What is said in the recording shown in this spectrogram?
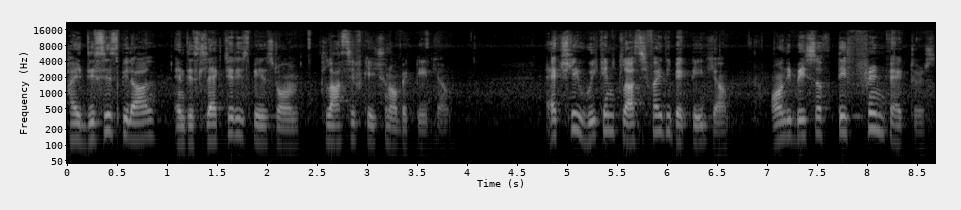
Hi, this is Bilal and this lecture is based on classification of bacteria. Actually, we can classify the bacteria on the basis of different factors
